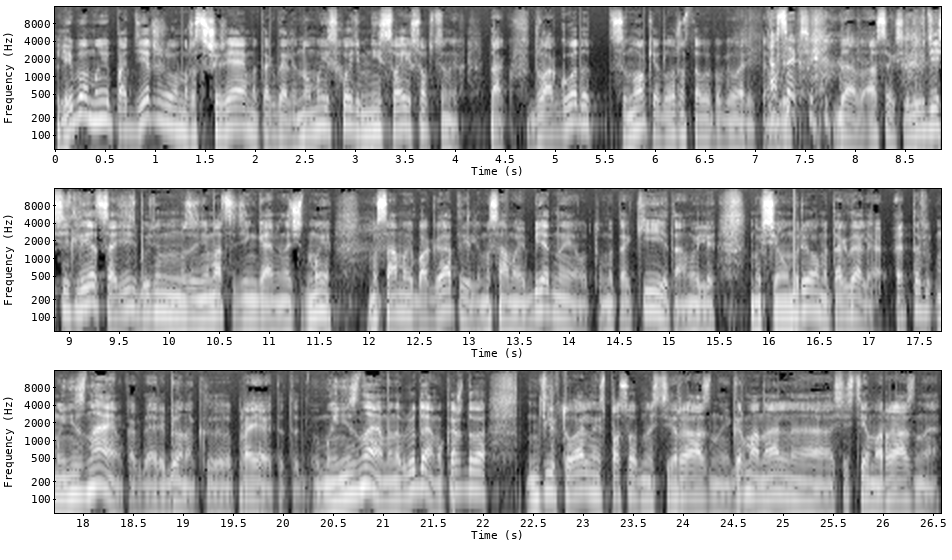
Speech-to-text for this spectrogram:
Либо мы поддерживаем, расширяем и так далее. Но мы исходим не из своих собственных. Так, в два года, сынок, я должен с тобой поговорить. Там, О или- сексе. Да, о сексе. Или в 10 лет садись, будем заниматься деньгами. Значит, мы, мы самые богатые, или мы самые бедные, вот мы такие, там, или мы все умрем и так далее. Это мы не знаем, когда ребенок проявит это. Мы не знаем, мы наблюдаем. У каждого интеллектуальные способности разные, гормональная система разная.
